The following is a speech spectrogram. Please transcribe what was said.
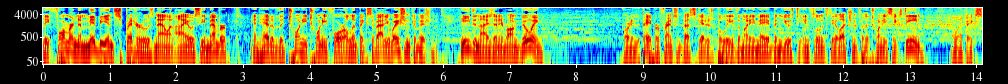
the former Namibian sprinter who is now an IOC member and head of the 2024 Olympics Evaluation Commission. He denies any wrongdoing. According to the paper, French investigators believe the money may have been used to influence the election for the 2016 Olympics.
